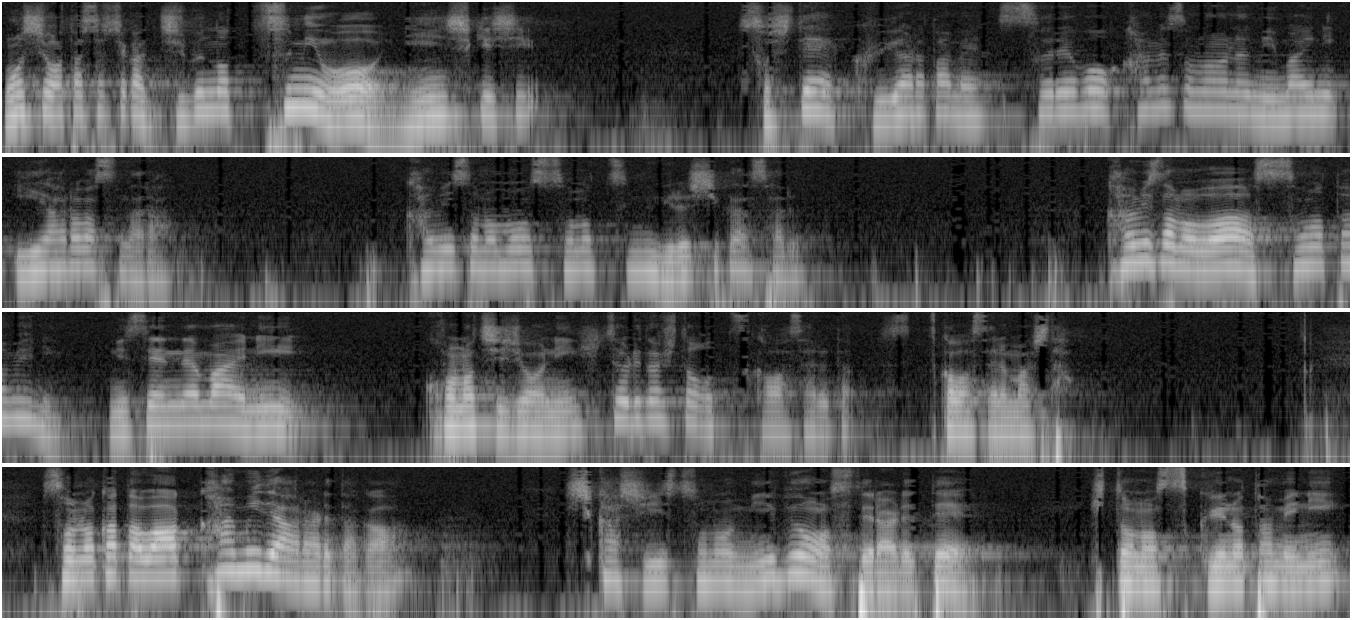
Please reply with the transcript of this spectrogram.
もし私たちが自分の罪を認識しそして悔い改めそれを神様の見舞いに言い表すなら神様もその罪を許してくださる。神様はそのために2000年前にこの地上に一人の人を使わされた使わされました。その方は神であられたがしかしその身分を捨てられて人の救いのために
